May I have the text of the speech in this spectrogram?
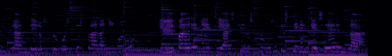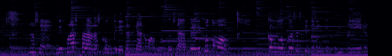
en plan de los propósitos para el año nuevo y mi padre me decía, es que los propósitos tienen que ser en plan, no sé, dijo unas palabras concretas que ya no me acuerdo, o sea, pero dijo como, como cosas que tienen que cumplir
